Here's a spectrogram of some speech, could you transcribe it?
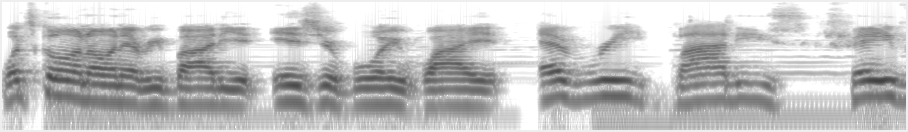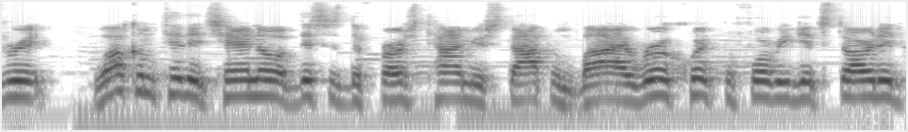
What's going on, everybody? It is your boy Why-It, everybody's favorite. Welcome to the channel. If this is the first time you're stopping by, real quick before we get started,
